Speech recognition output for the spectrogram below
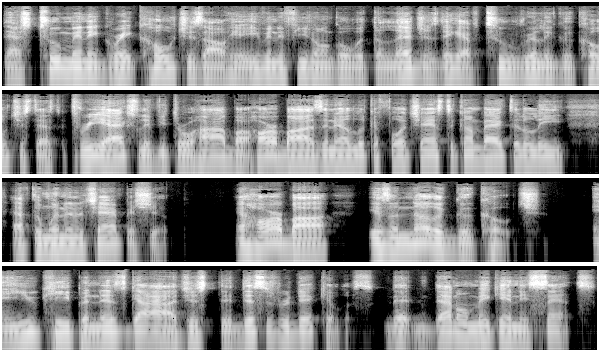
There's too many great coaches out here. Even if you don't go with the legends, they have two really good coaches. That's three actually. If you throw Harbaugh, Harbaugh is in there looking for a chance to come back to the league after winning the championship. And Harbaugh is another good coach. And you keeping this guy just this is ridiculous. That that don't make any sense.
